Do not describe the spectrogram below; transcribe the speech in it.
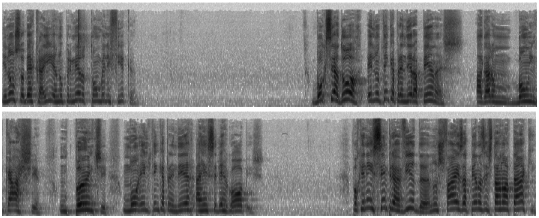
e não souber cair, no primeiro tombo ele fica. Boxeador, ele não tem que aprender apenas a dar um bom encaixe, um punch, um bom, ele tem que aprender a receber golpes. Porque nem sempre a vida nos faz apenas estar no ataque.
